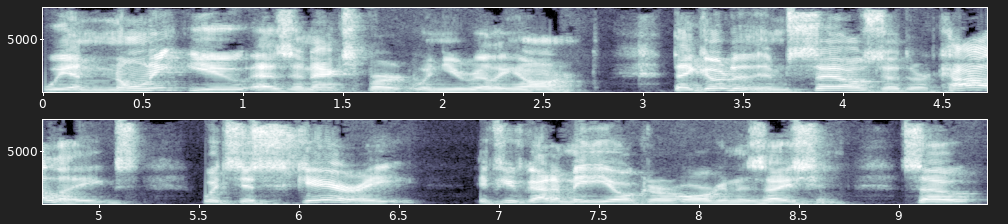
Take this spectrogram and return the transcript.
We anoint you as an expert when you really aren't. They go to themselves or their colleagues, which is scary if you've got a mediocre organization. So,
